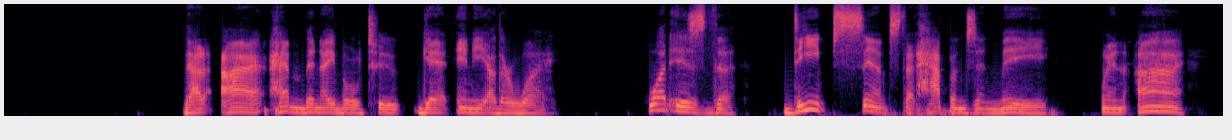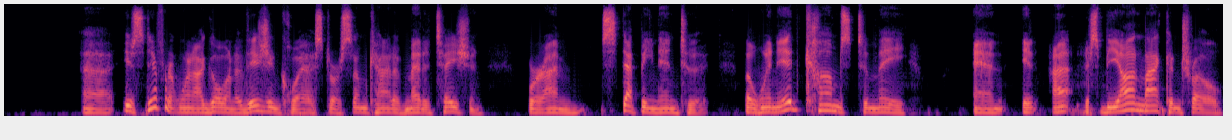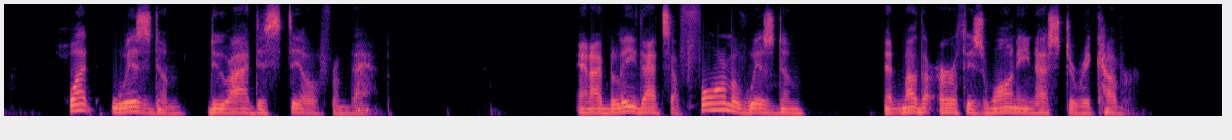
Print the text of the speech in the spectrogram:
that I haven't been able to get any other way. What is the deep sense that happens in me when I uh, it's different when I go on a vision quest or some kind of meditation where I'm stepping into it. But when it comes to me and it I, it's beyond my control, what wisdom do I distill from that? And I believe that's a form of wisdom that Mother Earth is wanting us to recover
